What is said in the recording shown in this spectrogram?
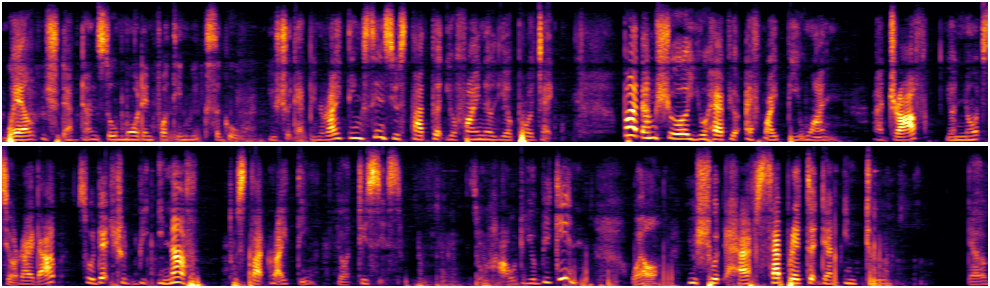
Well, you should have done so more than 14 weeks ago. You should have been writing since you started your final year project. But I'm sure you have your FYP1 a draft, your notes, your write-up. So that should be enough to start writing your thesis. So mm. how do you begin? Well, you should have separated them into the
